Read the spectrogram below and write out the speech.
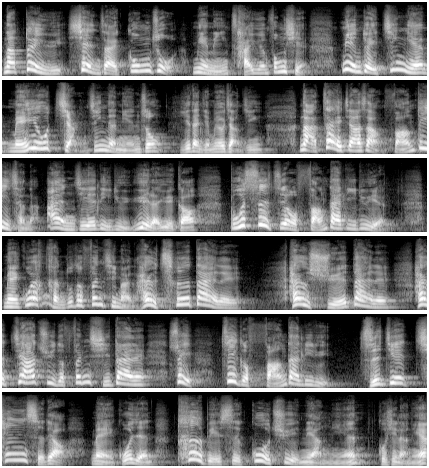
那对于现在工作面临裁员风险，面对今年没有奖金的年终，一旦节没有奖金，那再加上房地产的按揭利率越来越高，不是只有房贷利率耶，美国很多的分期买的，还有车贷嘞，还有学贷嘞，还有家具的分期贷嘞，所以这个房贷利率直接牵涉掉。美国人，特别是过去两年，过去两年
